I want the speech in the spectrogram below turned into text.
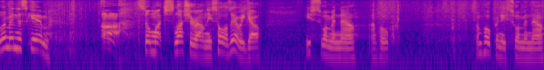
Swim in the skim. Ugh, ah, so much slush around these holes. There we go. He's swimming now, I hope. I'm hoping he's swimming now.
